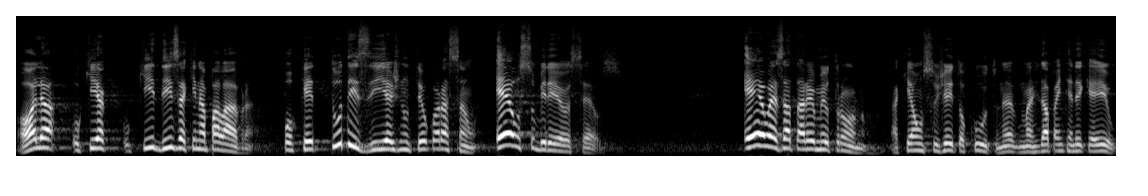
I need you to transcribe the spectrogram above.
Olha o que, o que diz aqui na palavra. Porque tu dizias no teu coração: Eu subirei aos céus. Eu exaltarei o meu trono. Aqui é um sujeito oculto, né? mas dá para entender que é eu.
